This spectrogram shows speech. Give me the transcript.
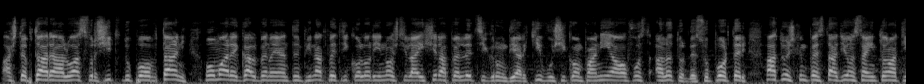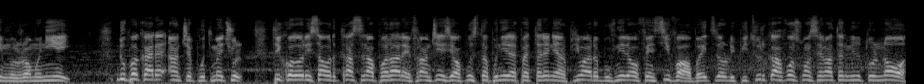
Așteptarea a luat sfârșit după 8 ani. O mare galbenă i-a întâmpinat pe tricolorii noștri la ieșirea pe Lății Grund, iar Chivu și compania au fost alături de suporteri atunci când pe stadion s-a intonat imnul României. După care a început meciul. Tricolorii s-au retras în apărare, francezii au pus stăpânire pe teren, iar prima răbufnire ofensivă a băieților lui Pițurca a fost consemnată în minutul 9,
